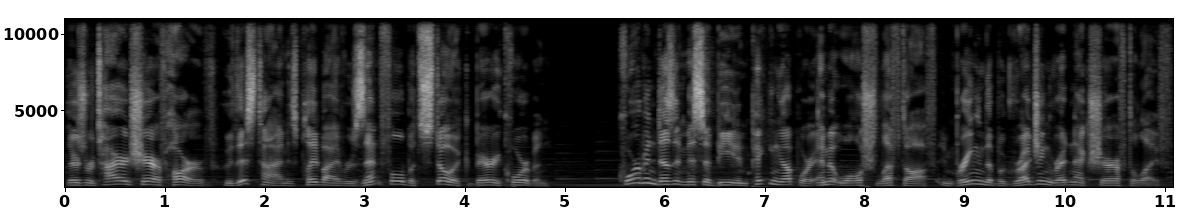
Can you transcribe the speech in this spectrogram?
there's retired Sheriff Harv, who this time is played by a resentful but stoic Barry Corbin. Corbin doesn't miss a beat in picking up where Emmet Walsh left off and bringing the begrudging redneck sheriff to life.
